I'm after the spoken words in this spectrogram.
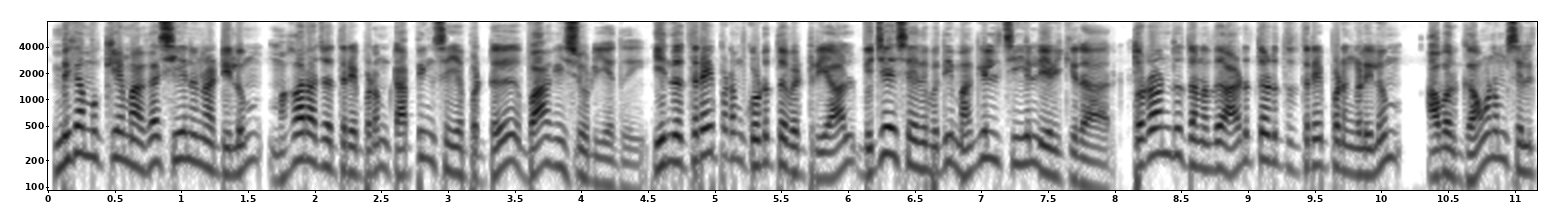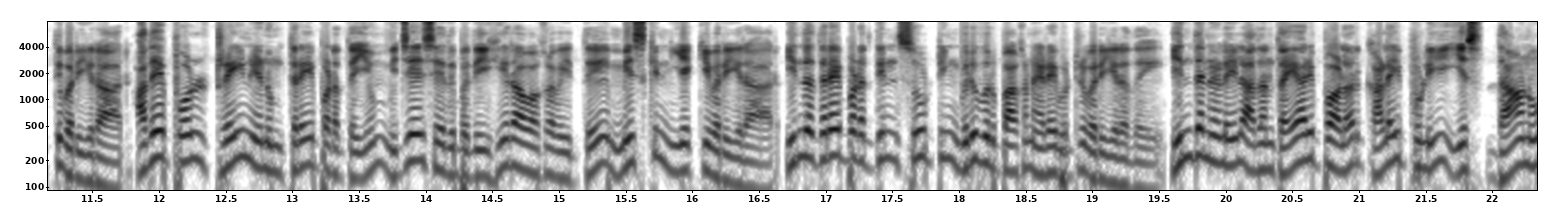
மிக முக்கியமாக சீன நாட்டிலும் மகாராஜா திரைப்படம் டப்பிங் செய்யப்பட்டு வாகை சூடியது. இந்த திரைப்படம் கொடுத்த வெற்றியால் விஜய் சேதுபதி மகிழ்ச்சியில் இருக்கிறார். தொடர்ந்து தனது அடுத்தடுத்த திரைப்படங்களிலும் அவர் கவனம் செலுத்தி வருகிறார். அதேபோல் ட்ரெயின் எனும் திரைப்படத்தையும் விஜய் சேதுபதி ஹீரோவாக வைத்து மிஸ்கின் இயக்கி வருகிறார். இந்த திரைப்படத்தின் ஷூட்டிங் விறுவிறுப்பாக நடைபெற்று வருகிறது இந்த நிலையில் அதன் தயாரிப்பாளர் கலைப்புலி எஸ் தானு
